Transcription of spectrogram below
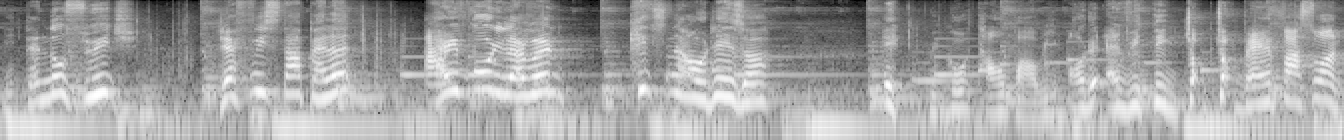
Nintendo Switch, Jeffree Star Palette, iPhone 11. Kids nowadays, ah. Hey, we go Taobao, we order everything, chop chop very fast one.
